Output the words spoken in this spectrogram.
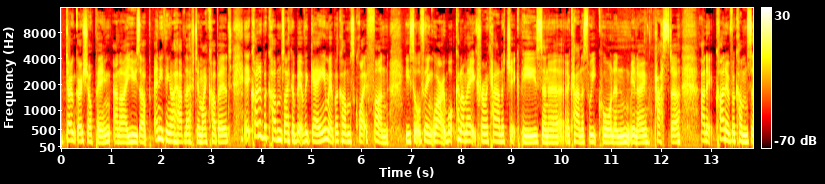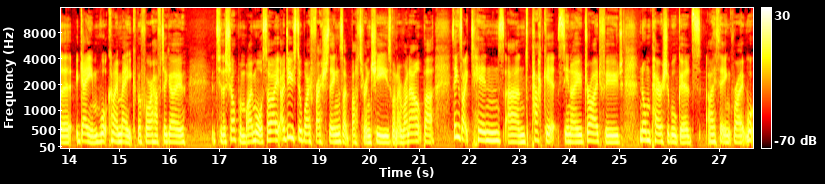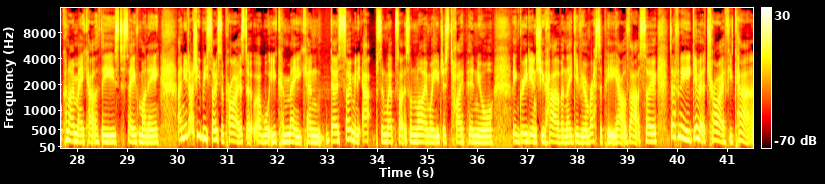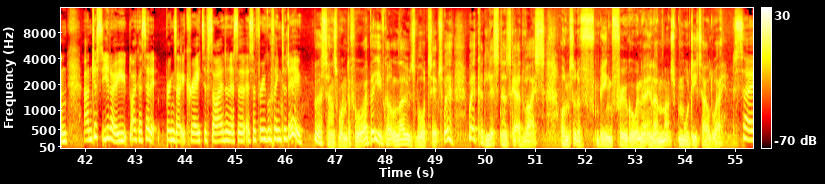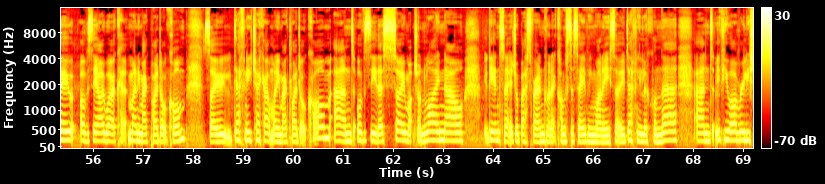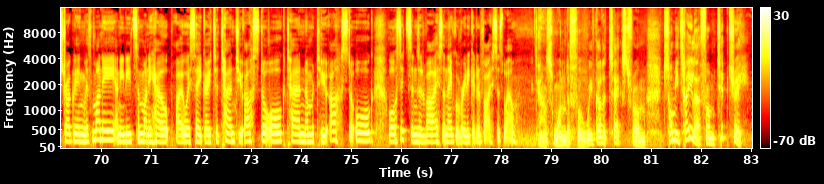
don't go shopping and I use up anything I have left in my cupboard. It kind of becomes like a bit of a game. It becomes quite fun. You sort of think, right, what can I make from a can of chickpeas and a, a can of sweet corn and, you know, pasta? And it kind of becomes a, a game. What can I make before I have to go? To the shop and buy more. So I, I do still buy fresh things like butter and cheese when I run out, but things like tins and packets, you know, dried food, non perishable goods, I think, right, what can I make out of these to save money? And you'd actually be so surprised at, at what you can make. And there's so many apps and websites online where you just type in your ingredients you have and they give you a recipe out of that. So definitely give it a try if you can. And just, you know, you, like I said, it brings out your creative side and it's a, it's a frugal thing to do. That sounds wonderful. I bet you've got loads more tips. Where where could listeners get advice on sort of being frugal in a, in a much more detailed way? So obviously I work at moneymagpie.com. So definitely check out moneymagpie.com. And obviously there's so much online now. The internet is your best friend when it comes to saving money. So definitely look on there. And if you are really struggling with money and you need some money help, I always say go to turn2us.org, turn number two us.org or Citizens Advice. And they've got really good advice as well. That's wonderful. We've got a text from Tommy Taylor from Tiptree.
